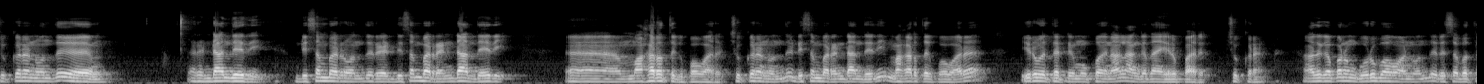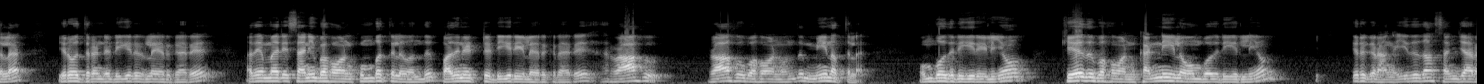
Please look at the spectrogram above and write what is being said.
சுக்கிரன் வந்து ரெண்டாம் தேதி டிசம்பர் வந்து ரெ டிசம்பர் ரெண்டாம் தேதி மகரத்துக்கு போவார். சுக்கிரன் வந்து டிசம்பர் ரெண்டாம் தேதி மகரத்துக்கு போவார். இருபத்தெட்டு முப்பது நாள் அங்கே தான் இருப்பார் சுக்கரன். அதுக்கப்புறம் குரு பகவான் வந்து ரிஷபத்தில் இருபத்தி ரெண்டு டிகிரியில் இருக்கார். அதே மாதிரி சனி பகவான் கும்பத்தில் வந்து பதினெட்டு டிகிரியில் இருக்கிறாரு. ராகு ராகு பகவான் வந்து மீனத்தில் ஒம்பது டிகிரிலையும் கேது பகவான் கன்னியில் ஒம்பது டிகிரிலையும் இருக்கிறாங்க. இதுதான் சஞ்சார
